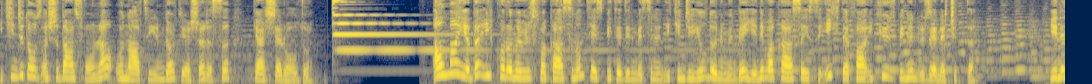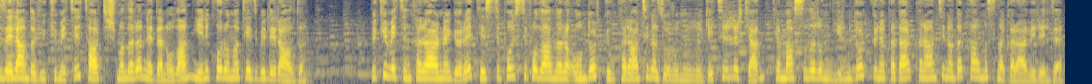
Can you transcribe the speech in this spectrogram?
ikinci doz aşıdan sonra 16-24 yaş arası gençler oldu. Almanya'da ilk koronavirüs vakasının tespit edilmesinin ikinci yıl dönümünde yeni vaka sayısı ilk defa 200 binin üzerine çıktı. Yeni Zelanda hükümeti tartışmalara neden olan yeni korona tedbirleri aldı. Hükümetin kararına göre testi pozitif olanlara 14 gün karantina zorunluluğu getirilirken temaslıların 24 güne kadar karantinada kalmasına karar verildi.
